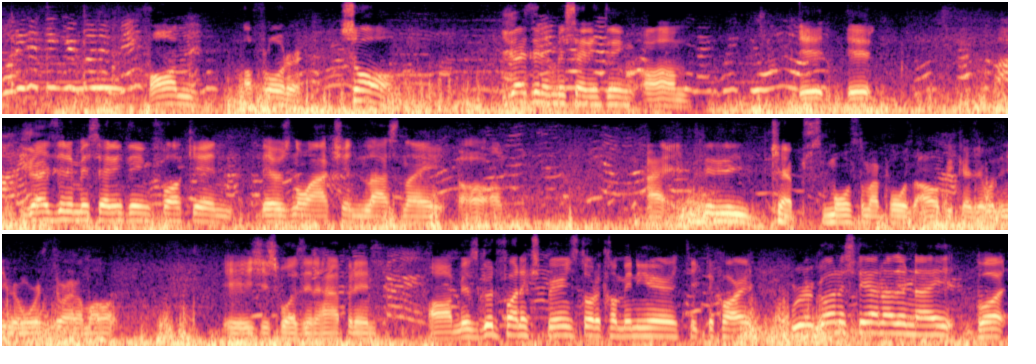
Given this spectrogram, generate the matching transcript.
What do you think you're gonna miss? on a floater. So, you guys didn't miss anything. Um, it it. You guys didn't miss anything. Fucking, there was no action last night. Um, I literally kept most of my poles out because it wasn't even worth throwing them out. It just wasn't happening. Um, it was a good fun experience though to come in here, take the car. We were gonna stay another night, but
